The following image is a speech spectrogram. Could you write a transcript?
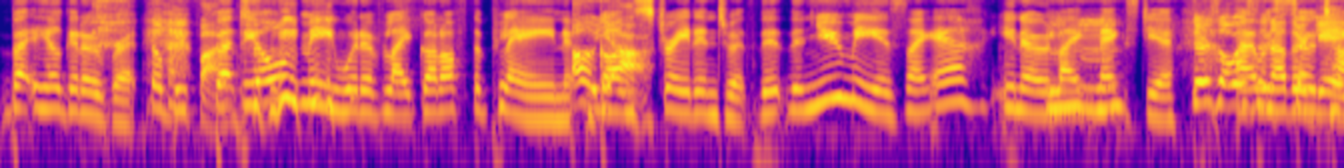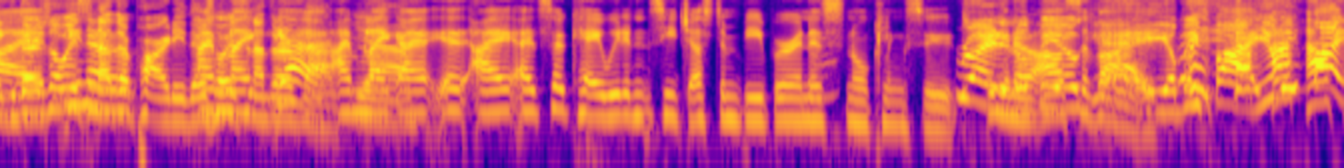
but he'll get over it. He'll be fine. But the old me would have like got off the plane, Oh, gone yeah. straight into it. The, the new me is like, eh, you know, like next year. Mm-hmm. There's always another so gig. tired. There's always You know, another party. There's I'm always like, another yeah, event. I'm Yeah. like, I, I, it's okay. We didn't see Justin Bieber in his snorkeling suit. Right, You it'll be I'll okay. survive. You'll be fine. You'll be fine.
